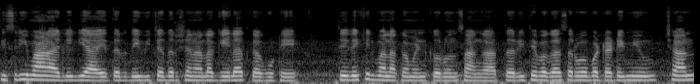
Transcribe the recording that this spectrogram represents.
तिसरी माळ आलेली आहे तर देवीच्या दर्शनाला गेलात का कुठे? ते देखील मला कमेंट करून सांगा. तर इथे बघा सर्व बटाटे मी छान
